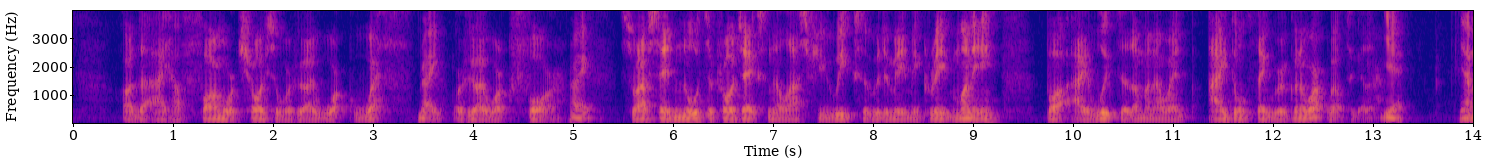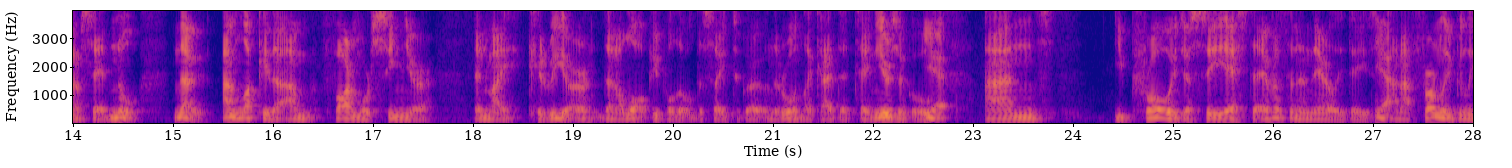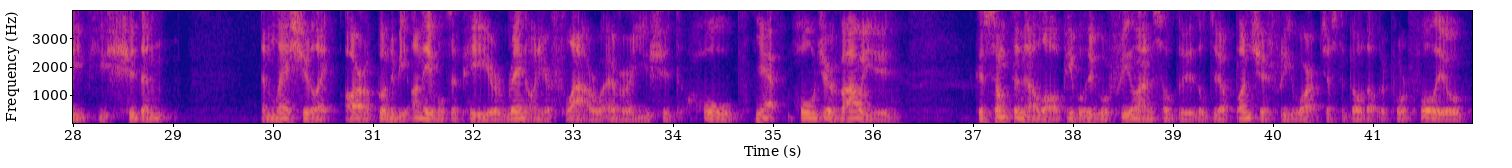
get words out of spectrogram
are that I have far more choice over who I work with Right. or who I work for. Right. So I've said no to projects in the last few weeks that would have made me great money, But I looked at them and I went, I don't think we're going to work well together. Yeah. Yeah. And I've said no. Now, I'm lucky that I'm far more senior in my career than a lot of people that will decide to go out on their own, like I did 10 years ago. Yeah. And you probably just say yes to everything in the early days. Yeah. And I firmly believe you shouldn't, unless you're like are going to be unable to pay your rent on your flat or whatever. You should hold Yeah. hold your value. Because something that a lot of people who go freelance will do, they'll do a bunch of free work just to build up their portfolio,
